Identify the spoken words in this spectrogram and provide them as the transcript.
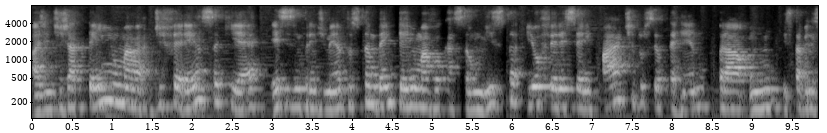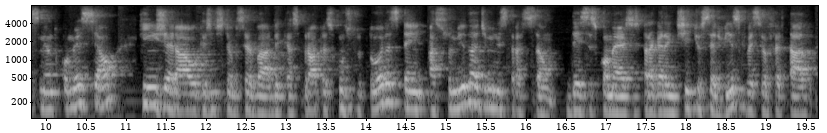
a gente já tem uma diferença que é esses empreendimentos também terem uma vocação mista e oferecerem parte do seu terreno para um estabelecimento comercial que em geral o que a gente tem observado é que as próprias construtoras têm assumido a administração desses comércios para garantir que o serviço que vai ser ofertado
